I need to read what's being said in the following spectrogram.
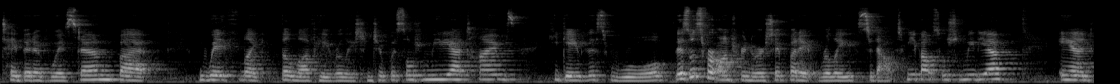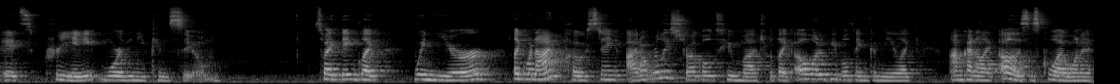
tidbit of wisdom, but with like the love hate relationship with social media at times, he gave this rule. This was for entrepreneurship, but it really stood out to me about social media, and it's create more than you consume. So I think like when you're like when I'm posting, I don't really struggle too much with like, oh, what do people think of me? Like I'm kind of like, oh, this is cool. I want to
